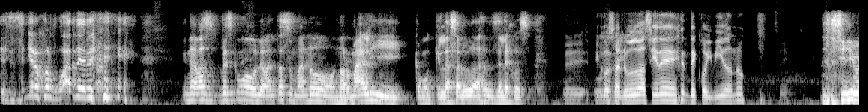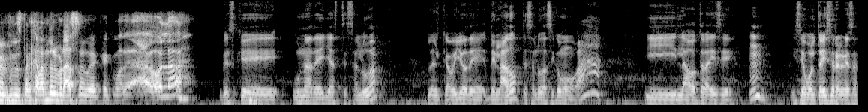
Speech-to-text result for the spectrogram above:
El señor Hordwater. y nada más ves como levanta su mano normal y como que la saluda desde lejos. Y con saludo así de, de cohibido, ¿no? Sí, güey, pues me están jalando el brazo, güey, acá como de, ah, hola. Ves que una de ellas te saluda, la del cabello de, de lado, te saluda así como, ¡ah! Y la otra dice, "Mm", y se voltea y se regresa.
